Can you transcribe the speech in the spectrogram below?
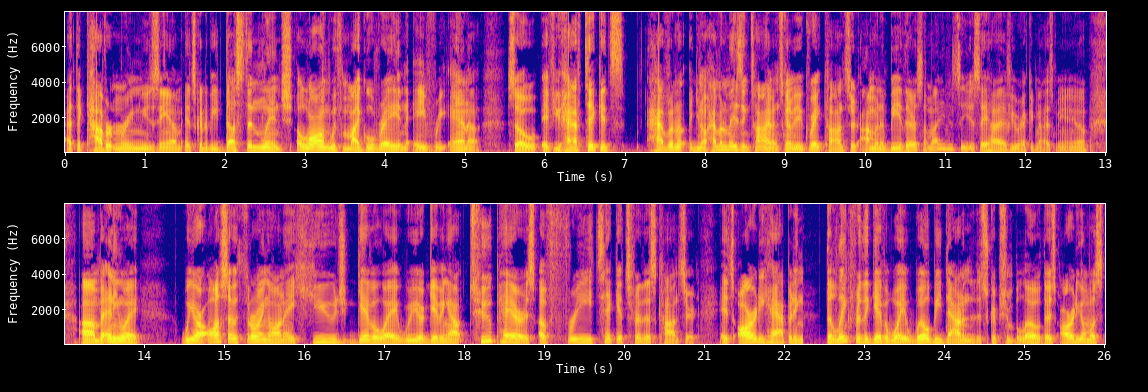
at the Calvert Marine Museum. It's going to be Dustin Lynch along with Michael Ray and Avery Anna. So if you have tickets, have an you know have an amazing time. It's going to be a great concert. I'm going to be there, so I might even see you. Say hi if you recognize me. You know, um, but anyway. We are also throwing on a huge giveaway. We are giving out two pairs of free tickets for this concert. It's already happening. The link for the giveaway will be down in the description below. There's already almost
